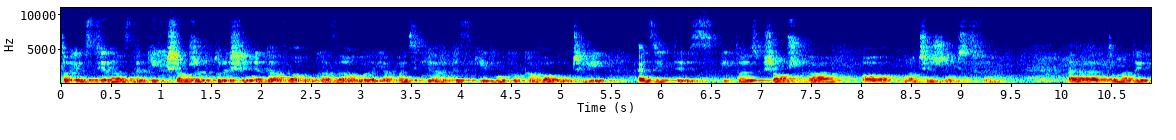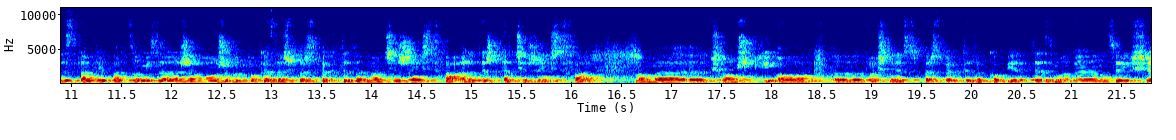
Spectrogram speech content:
To jest jedna z takich książek, które się niedawno ukazały. Japońskiej artystki Rinko Kawauchi, As It Is. I to jest książka o macierzyństwie. E, Tu na tej wystawie bardzo mi zależało, żeby pokazać perspektywę macierzyństwa, ale też tacierzyństwa. Mamy e, książki o e, właśnie z perspektywy kobiety zmagającej się,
